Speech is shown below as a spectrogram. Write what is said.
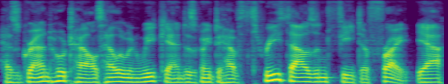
has Grand Hotel's Halloween weekend is going to have 3,000 feet of fright. Yeah,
